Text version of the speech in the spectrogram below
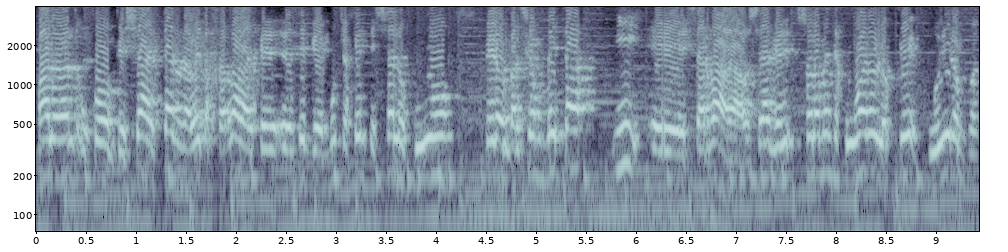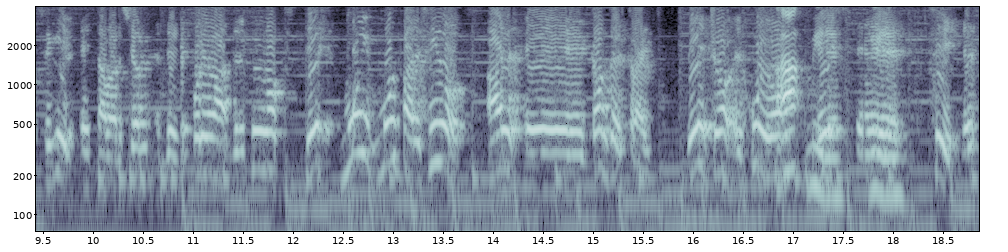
Valorant, un juego que ya está en una beta cerrada, es, decir, que mucha gente ya lo jugó, pero en versión beta y eh, cerrada, o sea que solamente jugaron los que pudieron conseguir esta versión de prueba del juego, que es muy, muy parecido al eh, Counter-Strike. De hecho, el juego Ah, mire, es... eh, mire. Sí, el,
